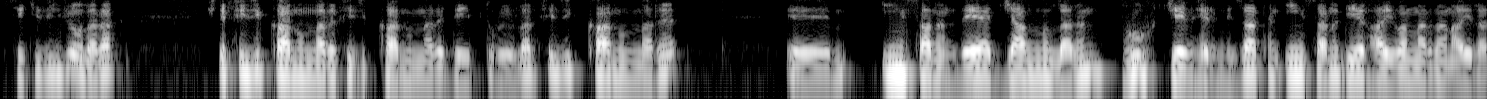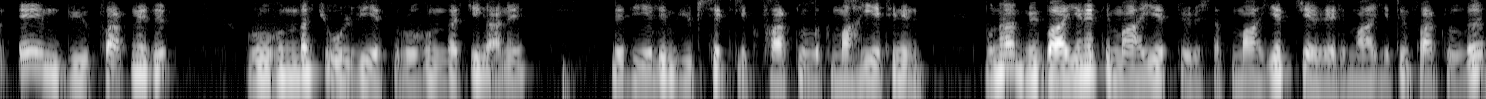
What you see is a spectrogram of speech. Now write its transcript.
Sekizinci olarak işte fizik kanunları, fizik kanunları deyip duruyorlar. Fizik kanunları e, insanın veya canlıların ruh cevherini, zaten insanı diğer hayvanlardan ayıran en büyük fark nedir? Ruhundaki ulviyet, ruhundaki hani ne diyelim yükseklik, farklılık, mahiyetinin. Buna mübayenet-i mahiyet diyoruz. Mahiyet cevheri, mahiyetin farklılığı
